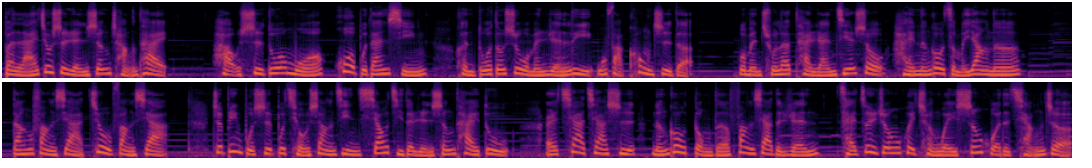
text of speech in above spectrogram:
本来就是人生常态。好事多磨，祸不单行，很多都是我们人力无法控制的。我们除了坦然接受，还能够怎么样呢？当放下就放下。这并不是不求上进、消极的人生态度，而恰恰是能够懂得放下的人，才最终会成为生活的强者。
